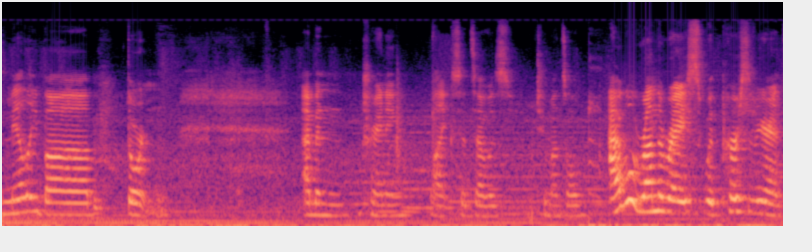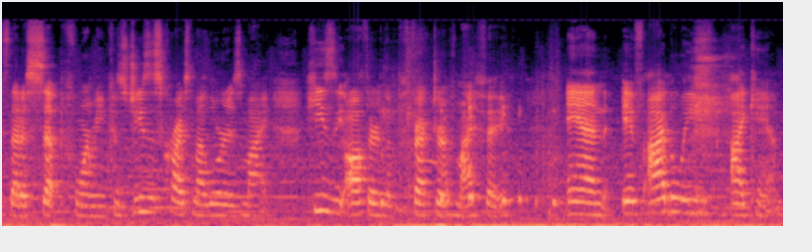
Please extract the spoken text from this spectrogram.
Millie Bob Thornton. I've been training like since I was two months old. I will run the race with perseverance that is set before me, because Jesus Christ, my Lord, is my. He's the author and the perfecter of my faith. And if I believe, I can.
